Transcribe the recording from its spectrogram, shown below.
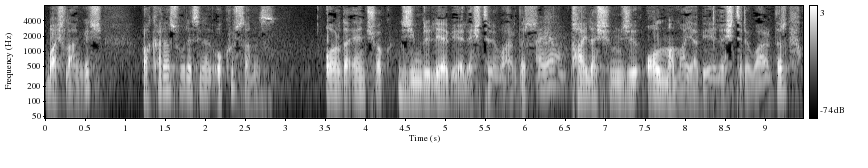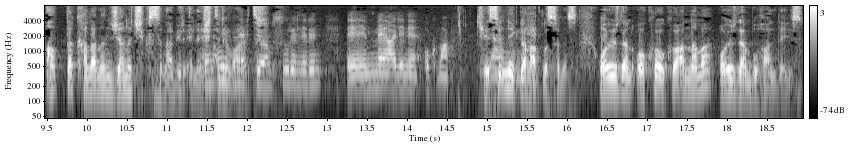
başlangıç. Bakara suresini okursanız orada en çok cimriliğe bir eleştiri vardır. Öyle? Paylaşımcı olmamaya bir eleştiri vardır. Altta kalanın canı çıksına bir Ben o eleştiri hep vardır. diyorum surelerin e, mealini okumak. Kesinlikle haklısınız. O yüzden oku oku anlama. O yüzden bu haldeyiz.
